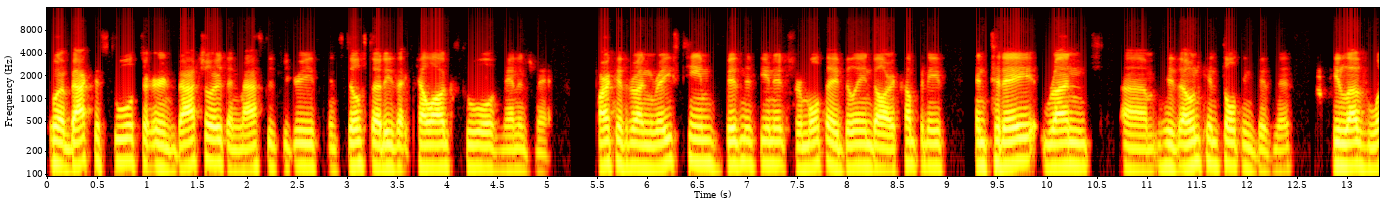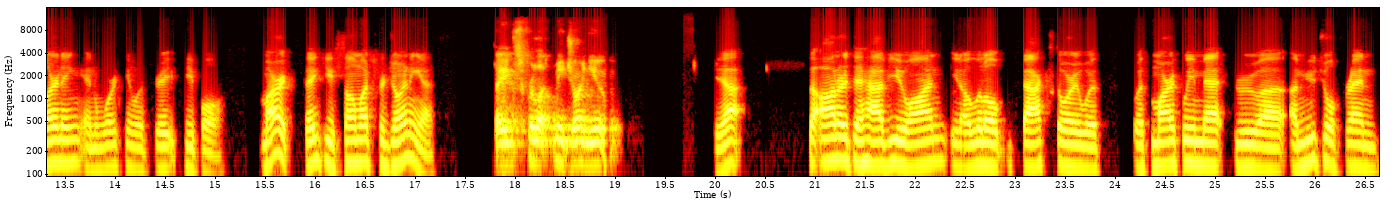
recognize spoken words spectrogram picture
who went back to school to earn bachelor's and master's degrees and still studies at Kellogg School of Management. Mark has run race teams, business units for multi billion dollar companies, and today runs um, his own consulting business. He loves learning and working with great people. Mark, thank you so much for joining us. Thanks for letting me join you. Yeah, the honor to have you on. You know, a little backstory with with Mark. We met through a, a mutual friend,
